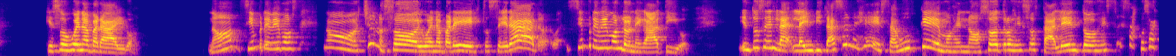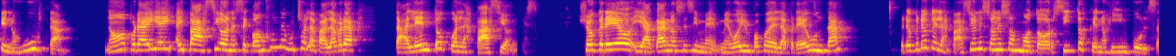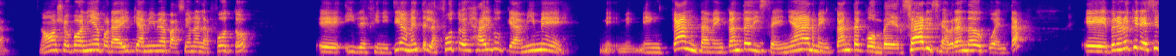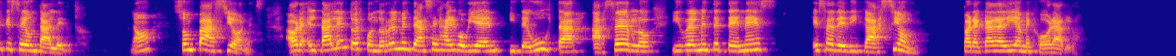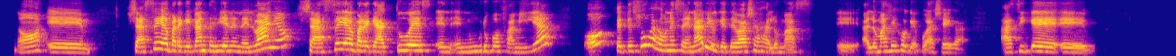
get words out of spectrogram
que sos buena para algo, ¿no? Siempre vemos, no, yo no soy buena para esto, será, siempre vemos lo negativo. Y entonces la, invitación es esa, busquemos en nosotros esos talentos, esas cosas que nos gustan, ¿no? Por ahí hay, pasiones, se confunde mucho la palabra talento con las pasiones. Yo creo, y acá no sé si me, me voy un poco de la pregunta, pero creo que las pasiones son esos motorcitos que nos impulsan, ¿no? Yo ponía por ahí que a mí me apasiona la foto, eh, y definitivamente la foto es algo que a mí me, me, encanta, me encanta diseñar, me encanta conversar, y se habrán dado cuenta, eh, pero no quiere decir que sea un talento, ¿no? Son pasiones. Ahora, el talento es cuando realmente haces algo bien y te gusta hacerlo y realmente tenés esa dedicación para cada día mejorarlo. ¿no? Eh, ya sea para que cantes bien en el baño, ya sea para que actúes en, un grupo familiar, o que te subas a un escenario y que te vayas a lo más, eh, a lo más lejos que puedas llegar. Así que eh,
